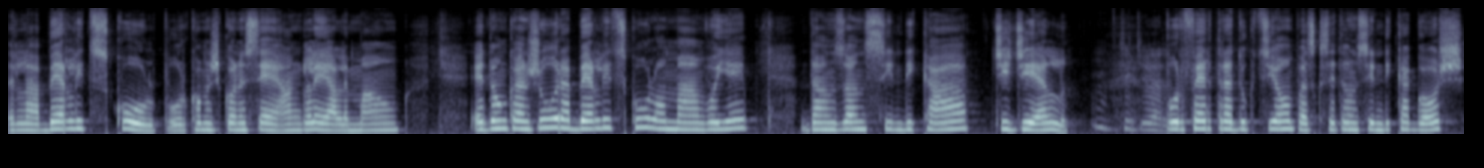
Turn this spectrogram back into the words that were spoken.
la Berlitz School, pour, comme je connaissais anglais, allemand. Et donc, un jour, à Berlitz School, on m'a envoyé dans un syndicat GGL pour faire traduction parce que c'était un syndicat gauche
